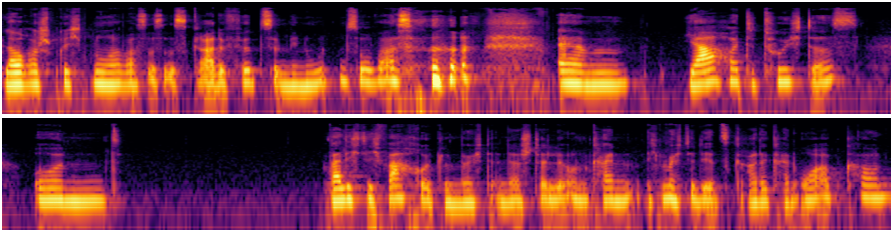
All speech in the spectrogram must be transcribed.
Laura spricht nur, was ist es, gerade 14 Minuten sowas. ähm, ja, heute tue ich das und weil ich dich wachrütteln möchte an der Stelle und kein, ich möchte dir jetzt gerade kein Ohr abkauen.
